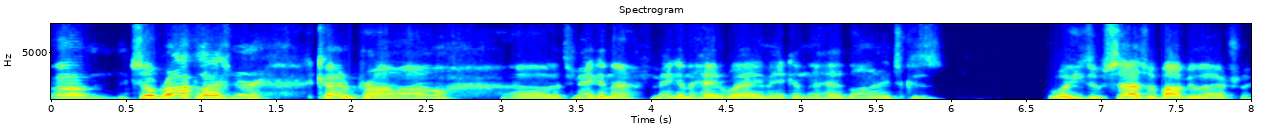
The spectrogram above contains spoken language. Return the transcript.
Um, so Brock Lesnar cut a promo. Uh, it's making the making the headway, making the headlines because, well, he's obsessed with Bobby Lashley.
